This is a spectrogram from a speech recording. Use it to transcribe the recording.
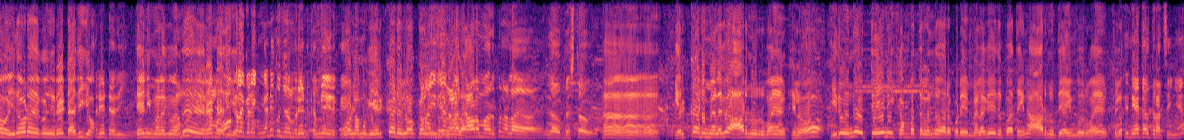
ஓ இதோட கொஞ்சம் ரேட் அதிகம். ரேட் அதிகம். தேனி மிளகு வந்து ரேட் லோக்கலில் கிடைக்குங்காட்டி கொஞ்சம் நம்ம ரேட் கம்மியாக இருக்கு. ஓ நமக்கு ஏற்காடு லோக்கல் இதே நல்லா காரமாக இருக்கும் நல்லா இதாக பெஸ்ட்டாக இருக்கும். ஏற்காடு மிளகு 600 ரூபாயா கிலோ. இது வந்து தேனி கம்பத்துலேருந்து வரக்கூடிய மிளகு. இது பார்த்தீங்கன்னா அறுநூத்தி ஐம்பது ரூபாயா கிலோ. நேத்தால் திராட்சைங்க.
